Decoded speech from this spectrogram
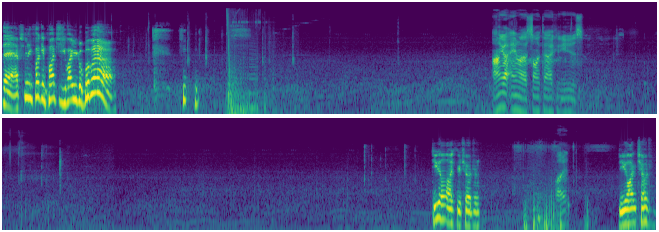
that? If somebody fucking punches you, why do you go, ba ba? I got ammo, that's the only thing I could use. Do you like your children? What? Do you like children?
